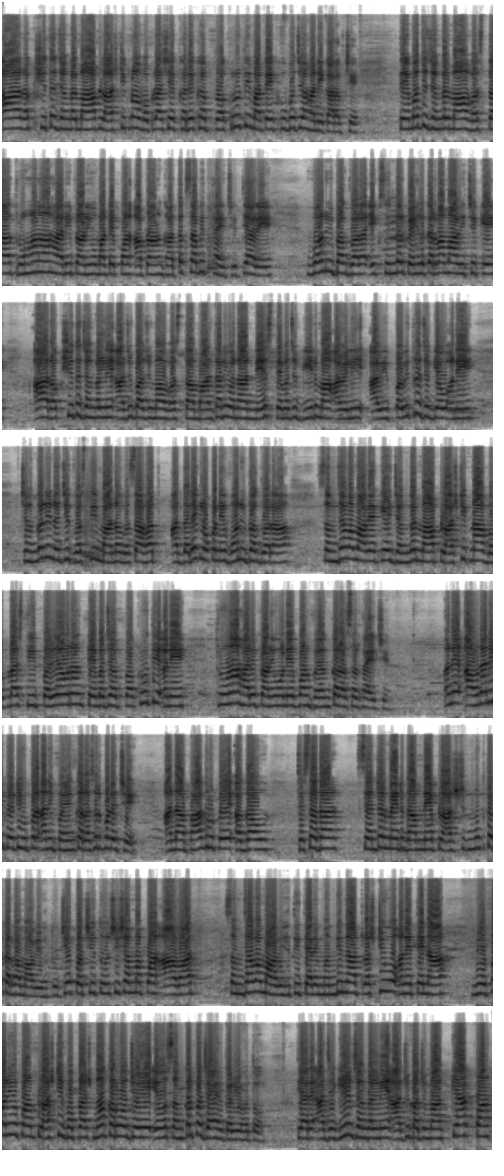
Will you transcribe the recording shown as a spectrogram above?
આ રક્ષિત જંગલમાં પ્લાસ્ટિકનો વપરાશ એ ખરેખર પ્રકૃતિ માટે ખૂબ જ હાનિકારક છે. તેમજ જંગલમાં વસતા ત્રોહાણાહારી પ્રાણીઓ માટે પણ આ પ્રાણઘાતક સાબિત થાય છે. ત્યારે વન વિભાગ દ્વારા એક સુંદર પહેલ કરવામાં આવી છે કે આ રક્ષિત જંગલની આજુબાજુમાં વસતા માલધારીઓના નેસ તેમજ ગીરમાં આવેલી આવી પવિત્ર જગ્યાઓ અને જંગલની નજીક વસતી માનવ વસાહત આ દરેક લોકોને વન વિભાગ દ્વારા સમજાવવામાં આવ્યા કે જંગલમાં પ્લાસ્ટિકના વપરાશથી પર્યાવરણ તેમજ પ્રકૃતિ અને તૃણાહારી પ્રાણીઓને પણ ભયંકર અસર થાય છે. અને આવનારી પેઢી ઉપર આની ભયંકર અસર પડે છે. આના ભાગરૂપે અગાઉ જસાદાર સેન્ટલમેન્ટ ગામને પ્લાસ્ટિક મુક્ત કરવામાં આવ્યું હતું, જે પછી તુલસીશ્યામમાં પણ આ વાત સમજાવવામાં આવી હતી. ત્યારે મંદિરના ટ્રસ્ટીઓ અને તેના વેપારીઓ પણ પ્લાસ્ટિક વપરાશ ન કરવો જોઈએ એવો સંકલ્પ જાહેર કર્યો હતો. ત્યારે આજે ગીર જંગલની આજુબાજુમાં ક્યાંક પણ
